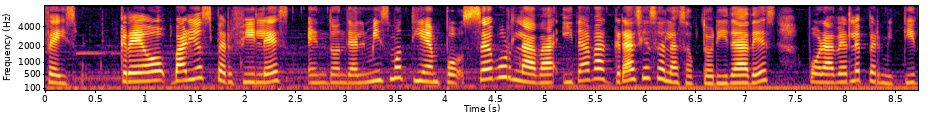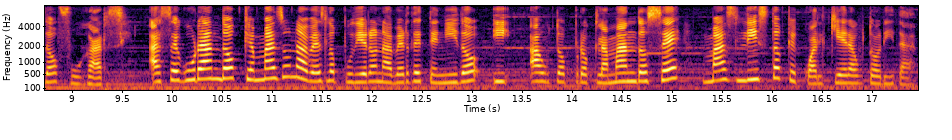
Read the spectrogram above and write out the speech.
Facebook creó varios perfiles en donde al mismo tiempo se burlaba y daba gracias a las autoridades por haberle permitido fugarse, asegurando que más de una vez lo pudieron haber detenido y autoproclamándose más listo que cualquier autoridad.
